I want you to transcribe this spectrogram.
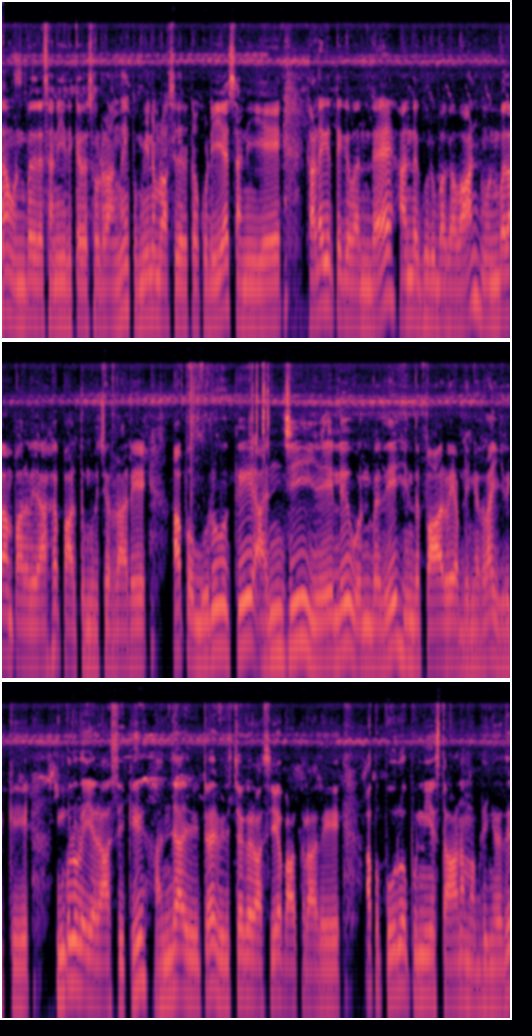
தான் ஒன்பதில் சனி இருக்கிறத சொல்கிறாங்க இப்போ மீனம் ராசியில் இருக்கக்கூடிய சனியே கடகத்துக்கு வந்த அந்த குரு பகவான் ஒன்பதாம் பார்வையாக பார்த்து முடிச்சிடுறாரு. அப்போது குருவுக்கு அஞ்சு ஏழு ஒன்பது இந்த பார்வை அப்படிங்கிறதெல்லாம் இருக்குது உங்களுடைய ராசிக்கு அஞ்சாவது வீட்டை விருச்சக ராசியை பார்க்குறாரு. அப்போ பூர்வ புண்ணிய ஸ்தானம் அப்படிங்கிறது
